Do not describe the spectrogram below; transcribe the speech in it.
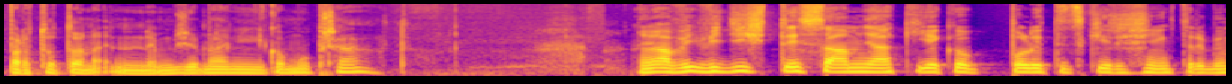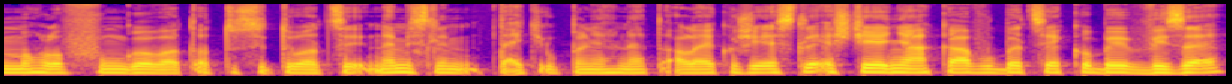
Proto to ne, nemůžeme ani nikomu přát. No a vidíš ty sám nějaký jako politický řešení, které by mohlo fungovat a tu situaci, nemyslím teď úplně hned, ale jakože jestli ještě je nějaká vůbec jakoby vize,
